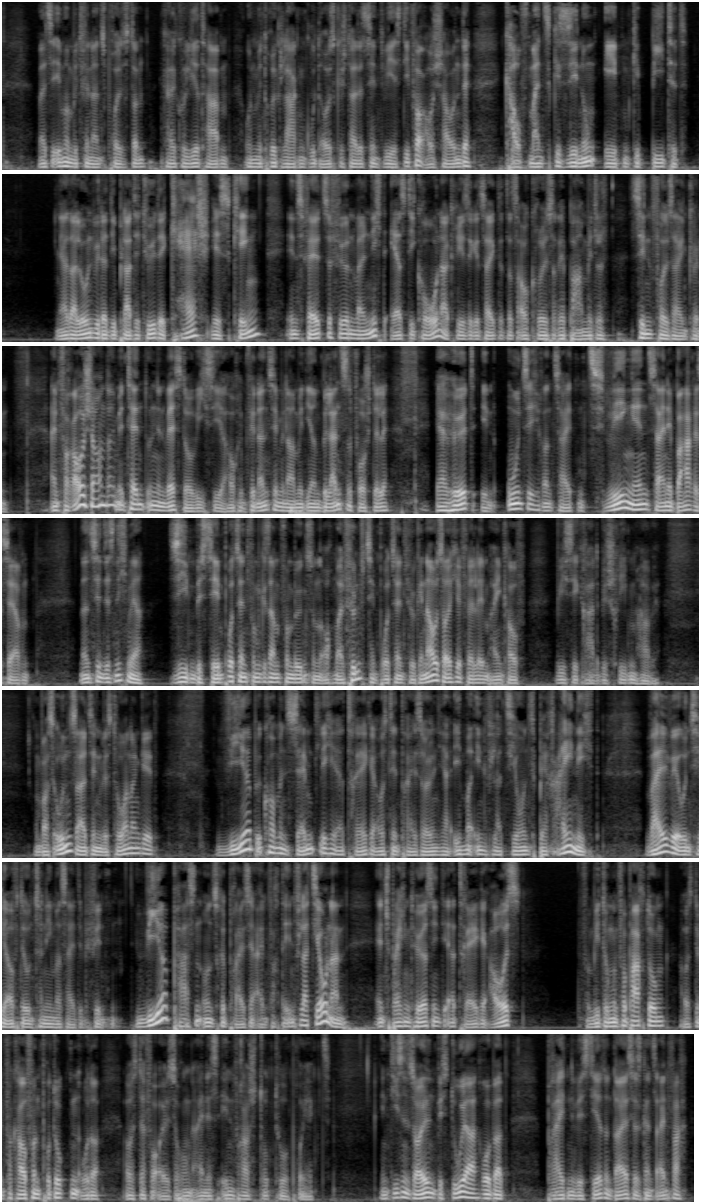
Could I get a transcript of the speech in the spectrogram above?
weil sie immer mit Finanzpolstern kalkuliert haben und mit Rücklagen gut ausgestattet sind, wie es die vorausschauende Kaufmannsgesinnung eben gebietet. Ja, da lohnt wieder die Plattitüde Cash is King ins Feld zu führen, weil nicht erst die Corona-Krise gezeigt hat, dass auch größere Barmittel sinnvoll sein können. Ein vorausschauender Emittent und Investor, wie ich sie ja auch im Finanzseminar mit ihren Bilanzen vorstelle, erhöht in unsicheren Zeiten zwingend seine Barreserven. Dann sind es nicht mehr 7 bis 10 Prozent vom Gesamtvermögen, sondern auch mal 15 Prozent für genau solche Fälle im Einkauf, wie ich sie gerade beschrieben habe. Und was uns als Investoren angeht, wir bekommen sämtliche Erträge aus den drei Säulen ja immer inflationsbereinigt, weil wir uns hier auf der Unternehmerseite befinden. Wir passen unsere Preise einfach der Inflation an. Entsprechend höher sind die Erträge aus Vermietung und Verpachtung, aus dem Verkauf von Produkten oder aus der Veräußerung eines Infrastrukturprojekts. In diesen Säulen bist du ja, Robert, breit investiert und da ist es ganz einfach.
